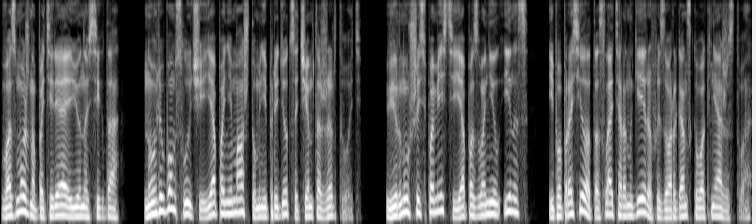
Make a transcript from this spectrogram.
возможно, потеряю ее навсегда. Но в любом случае, я понимал, что мне придется чем-то жертвовать. Вернувшись в поместье, я позвонил Инес и попросил отослать рангейров из Варганского княжества.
